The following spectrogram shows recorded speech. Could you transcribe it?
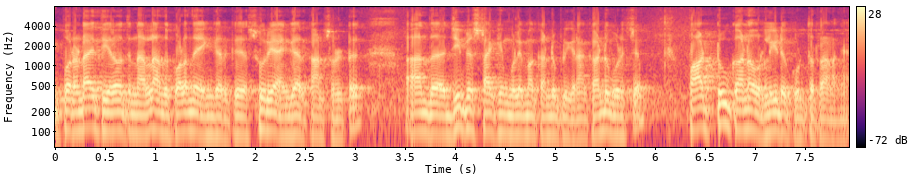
இப்போ ரெண்டாயிரத்தி இருபத்தி நாலில் அந்த குழந்தை எங்கே இருக்குது சூர்யா எங்கே இருக்கான்னு சொல்லிட்டு அந்த ஜிபிஎஸ் ட்ராக்கிங் மூலிமா கண்டுபிடிக்கிறாங்க. கண்டுபிடிச்சி பார்ட் டூக்கான ஒரு லீடை கொடுத்துட்றானுங்க.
